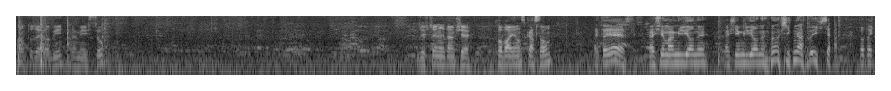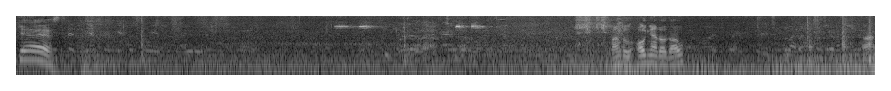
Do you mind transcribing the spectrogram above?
Pan tutaj robi na miejscu. Dziewczyny tam się chowają z kasą. Tak to jest. Jak się ma miliony, jak się miliony nosi na wyjścia, to tak jest. Pan tu ognia dodał. Tak.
